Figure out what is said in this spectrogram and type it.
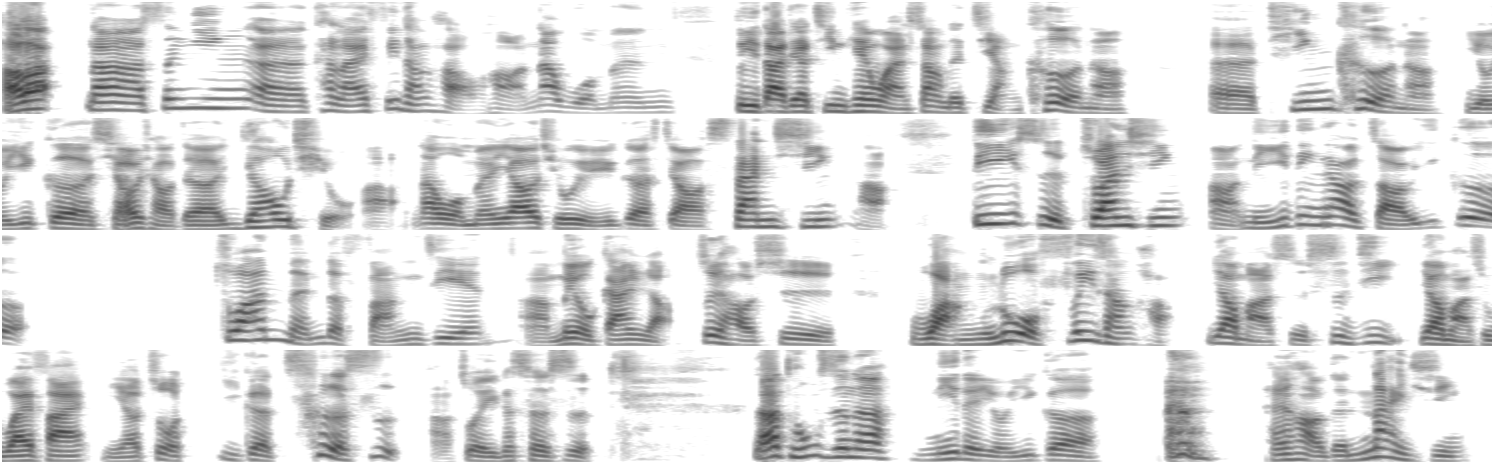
好了，那声音呃看来非常好哈。那我们对大家今天晚上的讲课呢，呃听课呢有一个小小的要求啊。那我们要求有一个叫三星啊，第一是专心啊，你一定要找一个专门的房间啊，没有干扰，最好是。网络非常好，要么是四 G，要么是 WiFi。你要做一个测试啊，做一个测试。然后同时呢，你得有一个 很好的耐心，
